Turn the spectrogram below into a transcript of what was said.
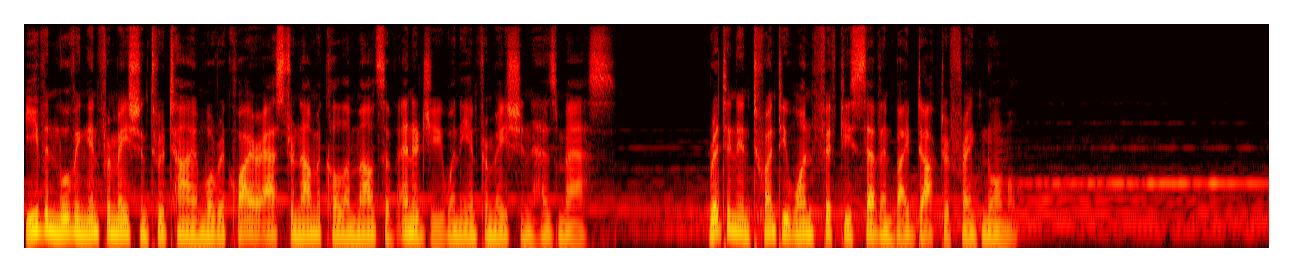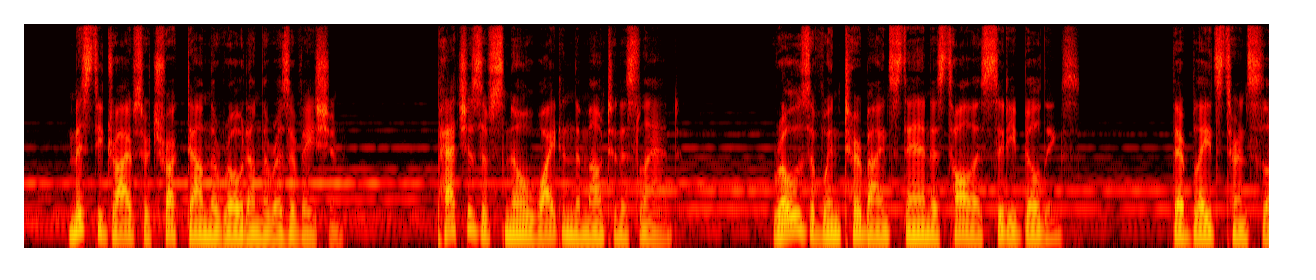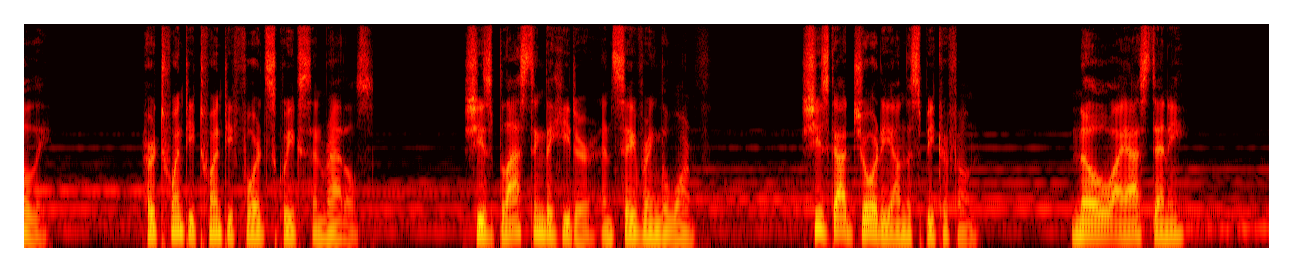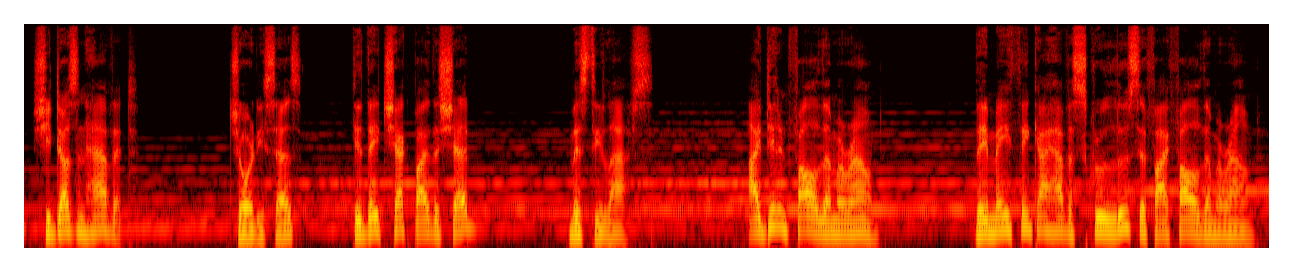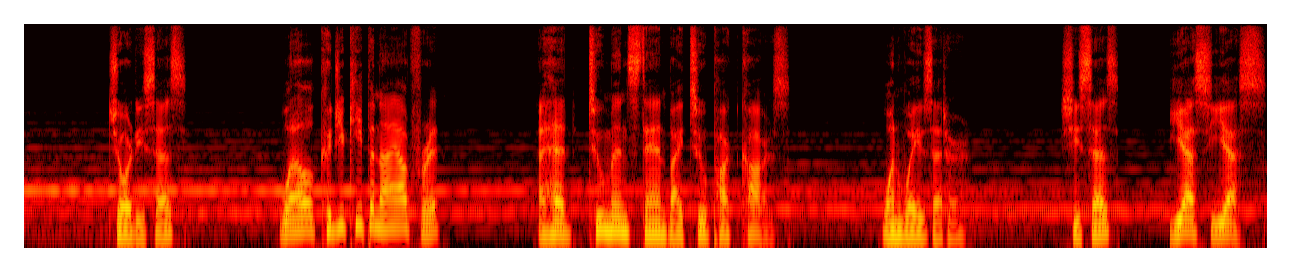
Even moving information through time will require astronomical amounts of energy when the information has mass. Written in 2157 by Dr. Frank Normal. Misty drives her truck down the road on the reservation. Patches of snow whiten the mountainous land. Rows of wind turbines stand as tall as city buildings. Their blades turn slowly. Her 2020 Ford squeaks and rattles. She's blasting the heater and savoring the warmth. She's got Jordy on the speakerphone. No, I asked Denny. She doesn't have it. Jordy says. Did they check by the shed? Misty laughs. I didn't follow them around. They may think I have a screw loose if I follow them around. Jordy says. Well, could you keep an eye out for it? Ahead, two men stand by two parked cars. One waves at her. She says, Yes, yes.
